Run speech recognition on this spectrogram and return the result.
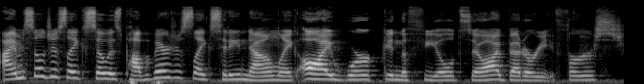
I'm still just like, so is Papa Bear just like sitting down, like, oh, I work in the field, so I better eat first.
